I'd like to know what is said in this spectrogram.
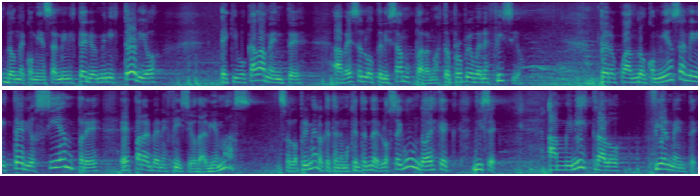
donde comienza el ministerio. El ministerio, equivocadamente, a veces lo utilizamos para nuestro propio beneficio. Pero cuando comienza el ministerio siempre es para el beneficio de alguien más. Eso es lo primero que tenemos que entender. Lo segundo es que dice, administralo fielmente.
